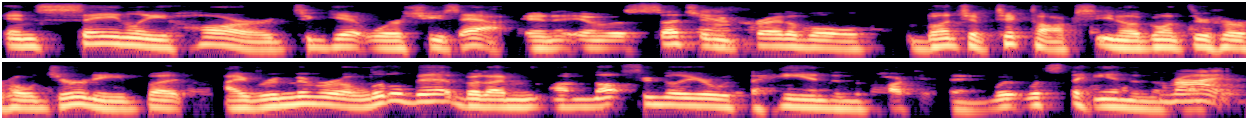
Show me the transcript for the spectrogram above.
insanely hard to get where she's at. And it was such an incredible bunch of TikToks, you know, going through her whole journey. But I remember a little bit, but I'm I'm not familiar with the hand in the pocket thing. What, what's the hand in the right? pocket?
